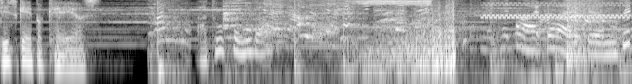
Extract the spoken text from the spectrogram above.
Det skaber kaos. Har du fået nyt arbejde? Nej, det har jeg ikke. Øhm, Det,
